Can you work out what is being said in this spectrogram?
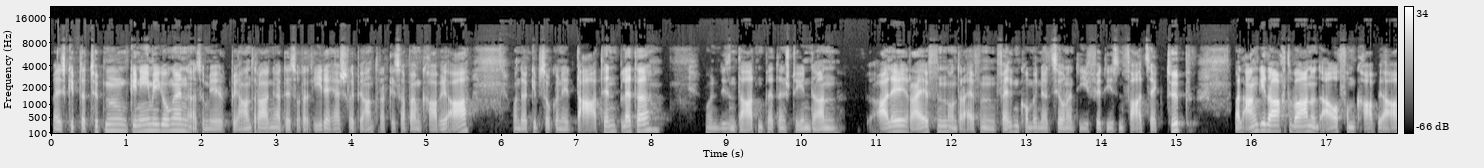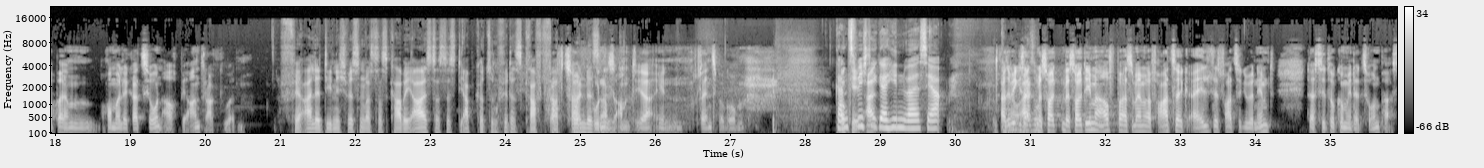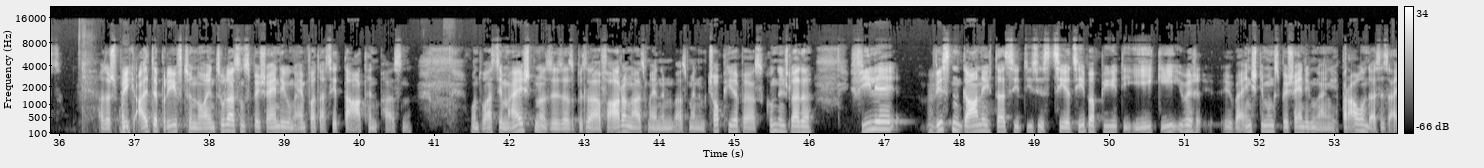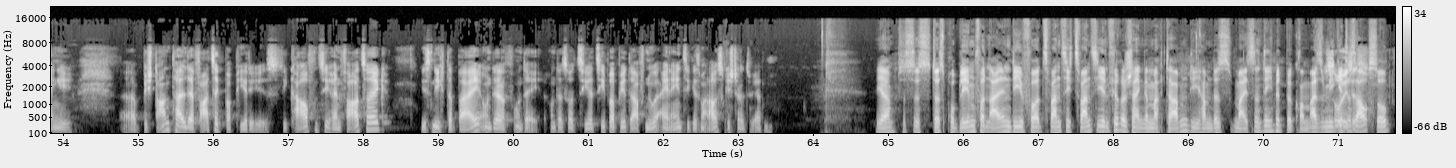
Weil es gibt da Typengenehmigungen, also wir beantragen ja das oder jeder Hersteller beantragt das ja beim KBA und da gibt es sogenannte Datenblätter und in diesen Datenblättern stehen dann alle Reifen und Reifenfelgenkombinationen, die für diesen Fahrzeugtyp mal angedacht waren und auch vom KBA beim Homologation auch beantragt wurden. Für alle, die nicht wissen, was das KBA ist, das ist die Abkürzung für das Kraftfahrtbundesamt. Bundesamt, ja, in Flensburg oben. Ganz okay. wichtiger Hinweis, ja. Also wie genau, gesagt, also, man, sollte, man sollte immer aufpassen, wenn man ein Fahrzeug, ein älteres Fahrzeug übernimmt, dass die Dokumentation passt. Also sprich, alter Brief zur neuen Zulassungsbescheinigung, einfach, dass die Daten passen. Und was die meisten, also das ist also ein bisschen Erfahrung aus meinem, aus meinem Job hier bei als Kundenschleiter, viele wissen gar nicht, dass sie dieses CAC-Papier, die EEG-Übereinstimmungsbescheinigung eigentlich brauchen, dass es eigentlich äh, Bestandteil der Fahrzeugpapiere ist. Die kaufen sich ein Fahrzeug, ist nicht dabei und, der, und, der, und das CAC-Papier darf nur ein einziges Mal ausgestellt werden. Ja, das ist das Problem von allen, die vor 2020 einen Führerschein gemacht haben. Die haben das meistens nicht mitbekommen. Also mir so geht es auch so.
